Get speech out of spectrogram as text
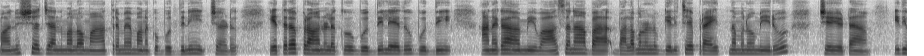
మనుష్య జన్మలో మాత్రమే మనకు బుద్ధిని ఇచ్చాడు. ఇతర ప్రాణులకు బుద్ధి లేదు బుద్ధి అనగా మీ వాసన బ బలములను గెలిచే ప్రయత్నమును మీరు చేయుట. ఇది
